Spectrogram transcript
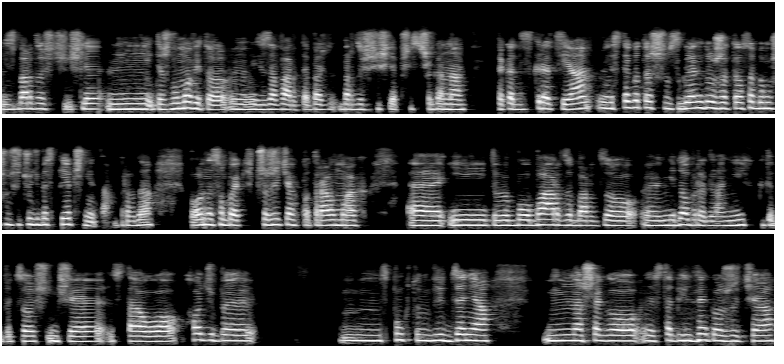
Jest bardzo ściśle, mm, też w umowie to mm, jest zawarte, bardzo ściśle przestrzegana taka dyskrecja, z tego też względu, że te osoby muszą się czuć bezpiecznie tam, prawda? Bo one są po jakichś przeżyciach, po traumach e, i to by było bardzo, bardzo e, niedobre dla nich, gdyby coś im się stało, choćby mm, z punktu widzenia naszego stabilnego życia,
